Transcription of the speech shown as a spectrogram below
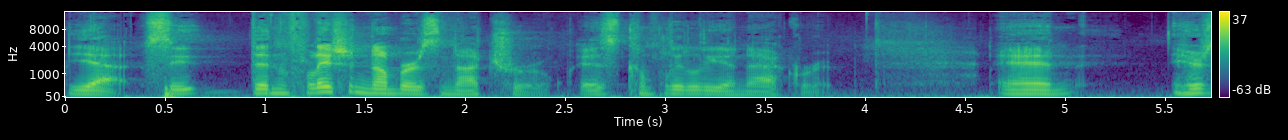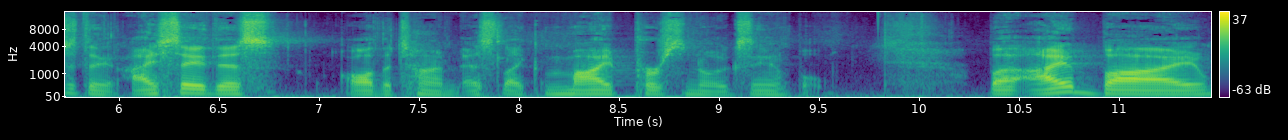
Yeah, see, the inflation number is not true. It's completely inaccurate. And here's the thing I say this all the time as like my personal example. But I buy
